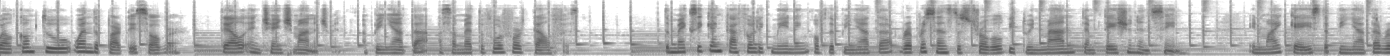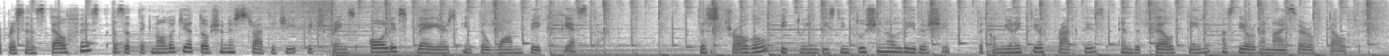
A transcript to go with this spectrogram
Welcome to When the Party is Over, TEL and Change Management, a piñata as a metaphor for Telfest. The Mexican Catholic meaning of the piñata represents the struggle between man, temptation, and sin. In my case, the piñata represents Telfest as a technology adoption strategy which brings all its players into one big fiesta. The struggle between the institutional leadership, the community of practice, and the TEL team as the organizer of Telfest.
